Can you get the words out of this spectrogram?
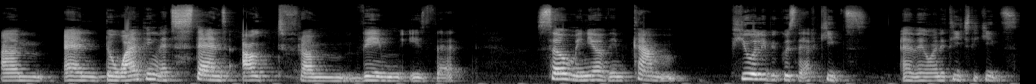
Um, and the one thing that stands out from them is that so many of them come purely because they have kids and they want to teach the kids.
